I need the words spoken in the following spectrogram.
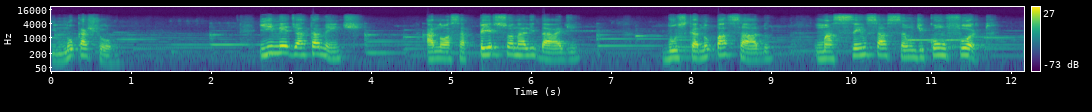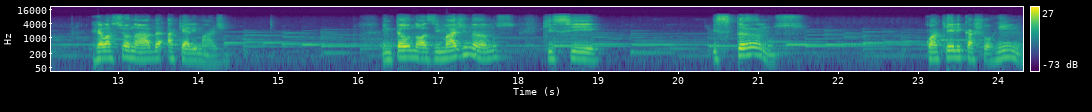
e no cachorro. E imediatamente, a nossa personalidade busca no passado uma sensação de conforto relacionada àquela imagem. Então nós imaginamos que se estamos com aquele cachorrinho,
